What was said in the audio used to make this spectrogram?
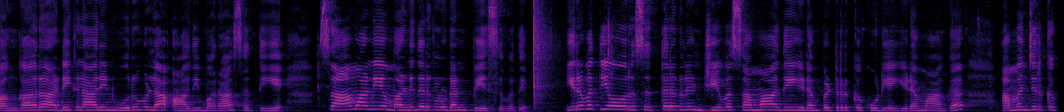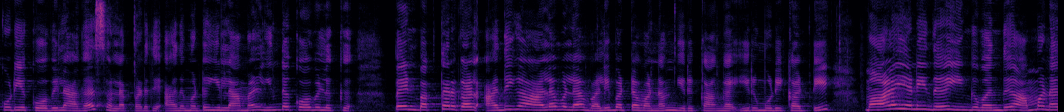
பங்காரு அடிகளாரின் உருவில் ஆதிபராசக்தியே சாமானிய மனிதர்களுடன் பேசுவது. இருபத்தி ஓரு சித்தர்களின் ஜீவ சமாதி இடம்பெற்றிருக்கக்கூடிய இடமாக அமைஞ்சிருக்கக்கூடிய கோவிலாக சொல்லப்படுது. அது மட்டும் இல்லாமல் இந்த கோவிலுக்கு பெண் பக்தர்கள் அதிக அளவில் வழிபட்ட வண்ணம் இருக்காங்க. இருமுடி கட்டி மாலை அணிந்து இங்கு வந்து அம்மனை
